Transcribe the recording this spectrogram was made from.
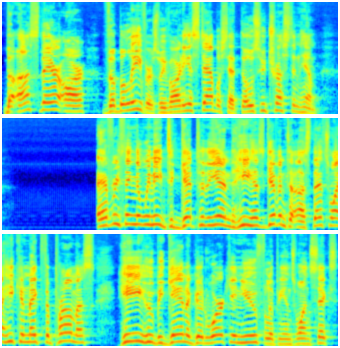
The us there are the believers. We've already established that, those who trust in Him. Everything that we need to get to the end, He has given to us. That's why He can make the promise He who began a good work in you, Philippians 1 6,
